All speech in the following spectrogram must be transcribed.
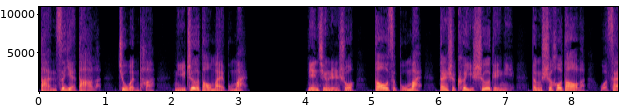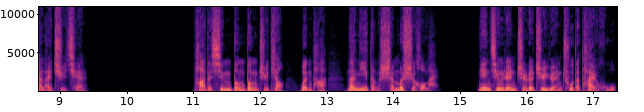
胆子也大了，就问他：“你这刀卖不卖？”年轻人说：“刀子不卖，但是可以赊给你，等时候到了，我再来取钱。”他的心蹦蹦直跳，问他：“那你等什么时候来？”年轻人指了指远处的太湖：“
